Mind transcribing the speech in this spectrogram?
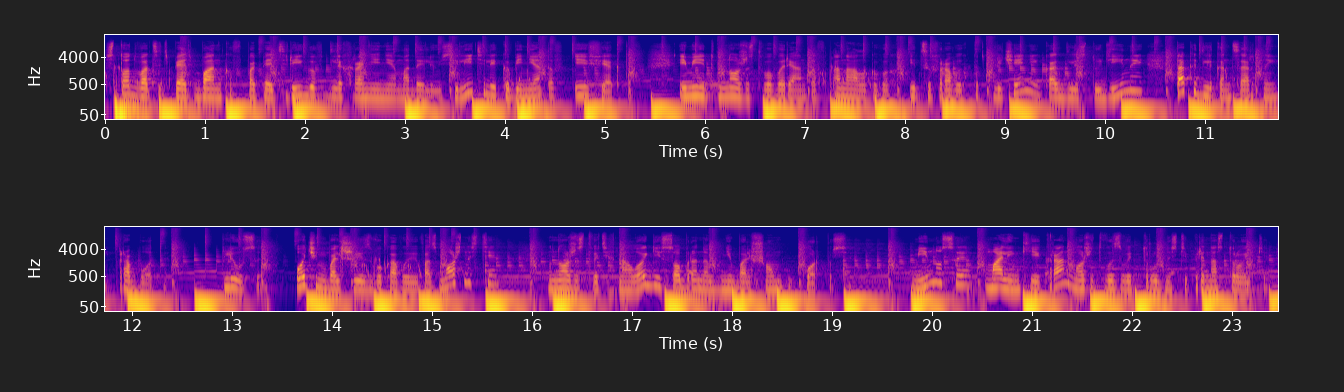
125 банков по 5 ригов для хранения моделей усилителей, кабинетов и эффектов. Имеет множество вариантов аналоговых и цифровых подключений как для студийной, так и для концертной работы. Плюсы. Очень большие звуковые возможности, множество технологий собрано в небольшом корпусе. Минусы – маленький экран может вызвать трудности при настройке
